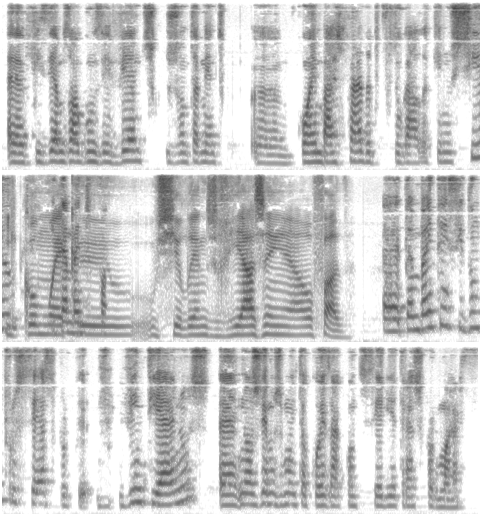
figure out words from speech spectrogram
Uh, fizemos alguns eventos juntamente uh, com a Embaixada de Portugal aqui no Chile. E como e é que de... os chilenos reagem ao fado? Uh, também tem sido um processo, porque 20 anos nós vemos muita coisa acontecer e a transformar-se.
